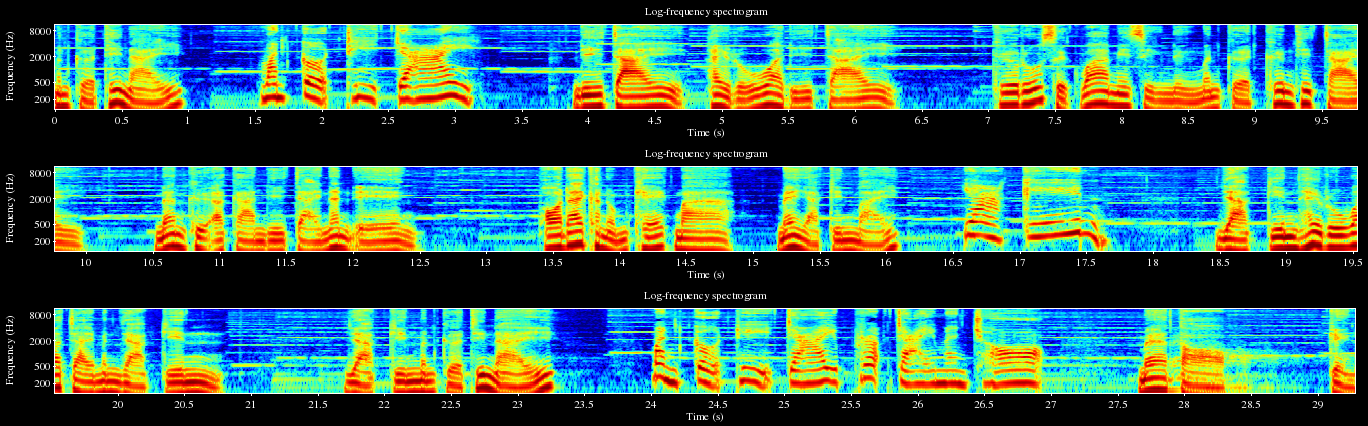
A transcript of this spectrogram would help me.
มันเกิดที่ไหน มันเกิดที่ใจ ดีใจ ให้รู้ว่าดีใจ คือรู้สึกว่ามีสิ่งหนึ่งมันเกิดขึ้นที่ใจ นั่นคืออาการดีใจนั่นเอง พอได้ขนมเค้กมา แม่อยากกินไหม อยากกิน อยากกินให้รู้ว่าใจมันอยากกิน อยากกินมันเกิดที่ไหน มันเกิดที่ใจเพราะใจมันชอบ แม่ตอบ เก่ง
